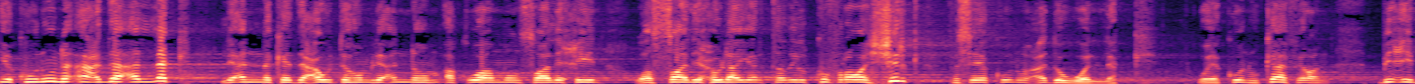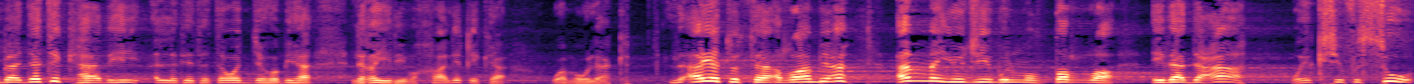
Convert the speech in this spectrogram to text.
يكونون أعداء لك لأنك دعوتهم لأنهم أقوام صالحين والصالح لا يرتضي الكفر والشرك فسيكون عدوا لك ويكون كافرا بعبادتك هذه التي تتوجه بها لغير خالقك ومولاك. الآية الرابعة أمن يجيب المضطر إذا دعاه ويكشف السوء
